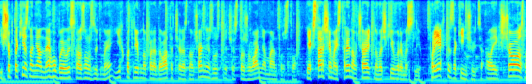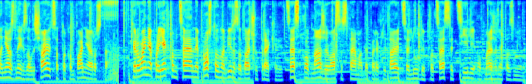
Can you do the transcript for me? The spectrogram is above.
І щоб такі знання не губились разом з людьми, їх потрібно передавати через навчальні зустрічі, стажування, менторство. Як старші майстри навчають новачків в ремеслі. Проєкти закінчуються, але якщо знання з них залишаються, то компанія росте. Керування проєктом це не просто набір задач у трекері, це складна жива система, де переплітаються люди, процеси, цілі, обмеження та зміни.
